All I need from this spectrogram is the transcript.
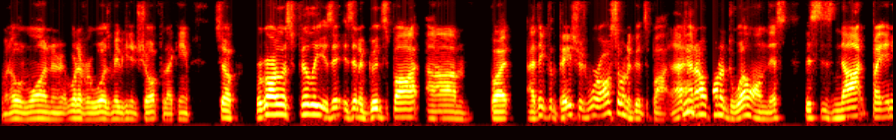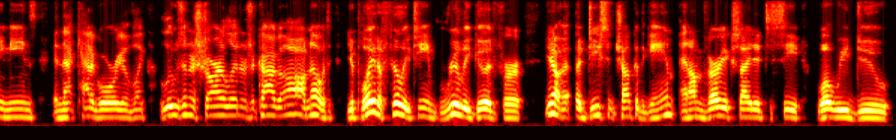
when 0 1 or whatever it was. Maybe he didn't show up for that game. So regardless, Philly is is in a good spot. Um, but I think for the Pacers, we're also in a good spot, and I, and I don't want to dwell on this. This is not by any means in that category of like losing to Charlotte or Chicago. Oh no, you played a Philly team really good for you know, a, a decent chunk of the game. And I'm very excited to see what we do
